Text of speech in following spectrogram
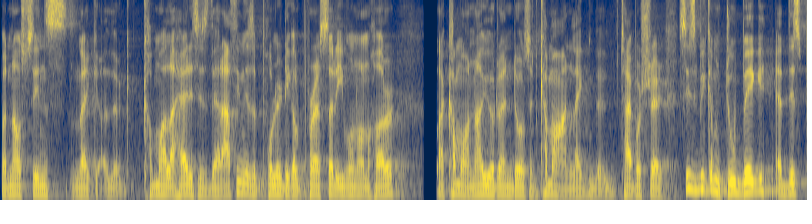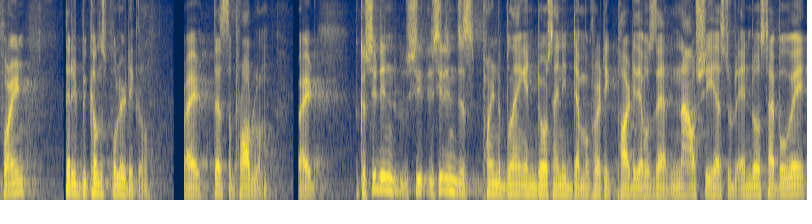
But now, since like uh, Kamala Harris is there, I think there's a political pressure even on her. Like, come on, now you have to endorse it. Come on, like type of shit. She's become too big at this point that it becomes political, right? That's the problem, right? Because she didn't she, she didn't just point blank endorse any democratic party that was there. Now she has to endorse type of way.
